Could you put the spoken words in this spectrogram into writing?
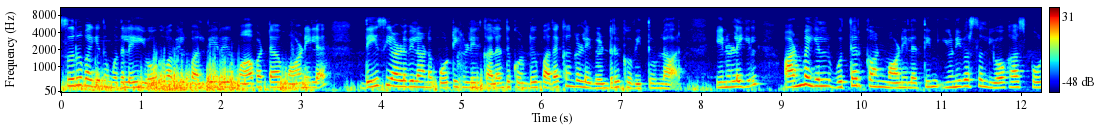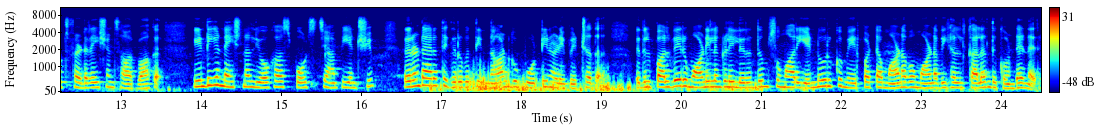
சிறு வயது முதலே யோகாவில் பல்வேறு மாவட்ட மாநில தேசிய அளவிலான போட்டிகளில் கலந்து கொண்டு பதக்கங்களை வென்று குவித்துள்ளார். இந்நிலையில் அண்மையில் உத்தரகாண்ட் மாநிலத்தின் யுனிவர்சல் யோகா ஸ்போர்ட்ஸ் ஃபெடரேஷன் சார்பாக Indian national yoga sports championship இரண்டாயிரத்தி இருபத்தி நான்கு போட்டி நடைபெற்றது. இதில் பல்வேறு மாநிலங்களிலிருந்தும் சுமார் எண்ணூறுக்கும் மேற்பட்ட மாணவ மாணவிகள் கலந்து கொண்டனர்.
